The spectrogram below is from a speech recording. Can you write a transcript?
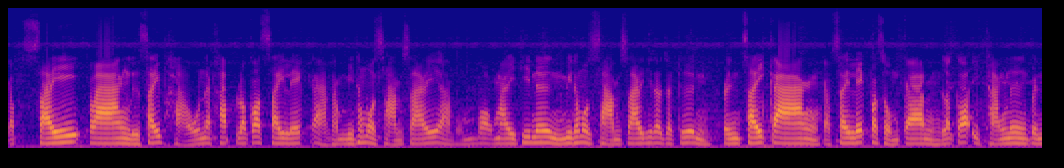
กับไซส์กลางหรือไซส์เผานะครับแล้วก็ไซส์เล็กอะมีทั้งหมด 3 ไซส์อะผมบอกมาอีกทีหนึงมีทั้งหมด 3 ไซส์ที่เราจะขึ้น เป็นไซส์กลางกับไซส์เล็กผสมกัน แล้วก็อีกถังหนึ่งเป็น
